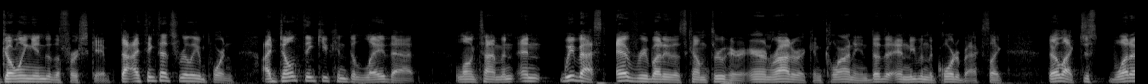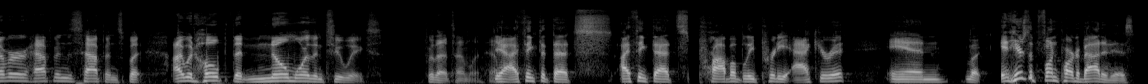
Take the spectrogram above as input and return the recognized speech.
going into the first game. I think that's really important. I don't think you can delay that a long time. And and we've asked everybody that's come through here, Aaron Roderick and Kalani, and and even the quarterbacks, like they're like just whatever happens happens. But I would hope that no more than two weeks for that timeline. happens. Yeah, I think that that's I think that's probably pretty accurate. And look, and here's the fun part about it is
